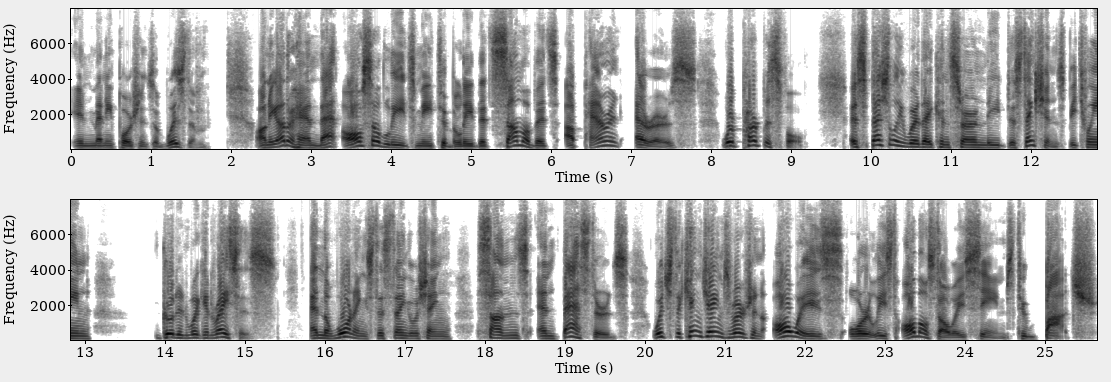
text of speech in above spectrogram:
in many portions of wisdom, on the other hand, that also leads me to believe that some of its apparent errors were purposeful especially where they concern the distinctions between good and wicked races and the warnings distinguishing sons and bastards, which the King James Version always, or at least almost always, seems to botch.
